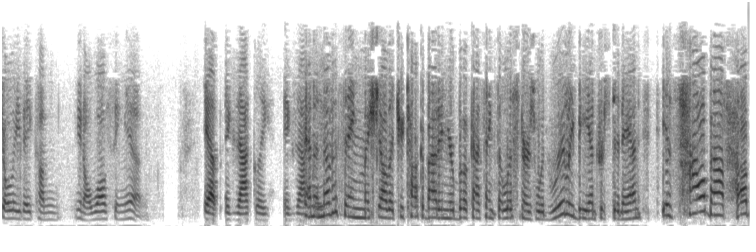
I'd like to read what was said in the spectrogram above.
surely they come, you know, waltzing in. Yep, exactly. Exactly. And another thing, Michelle, that you talk about in your book, I think the listeners would really be interested in, is how about Hub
